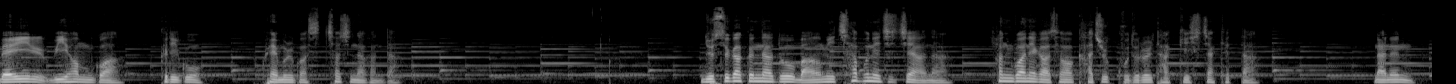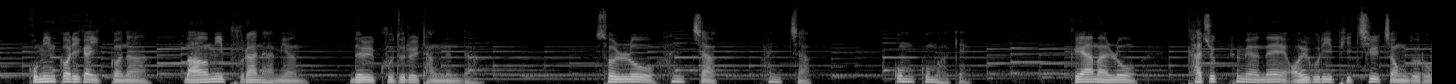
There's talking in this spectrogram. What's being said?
매일 위험과 그리고 괴물과 스쳐 지나간다. 뉴스가 끝나도 마음이 차분해지지 않아 현관에 가서 가죽 구두를 닦기 시작했다. 나는 고민거리가 있거나 마음이 불안하면 늘 구두를 닦는다. 솔로 한 짝, 한 짝, 꼼꼼하게. 그야말로 가죽 표면에 얼굴이 비칠 정도로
